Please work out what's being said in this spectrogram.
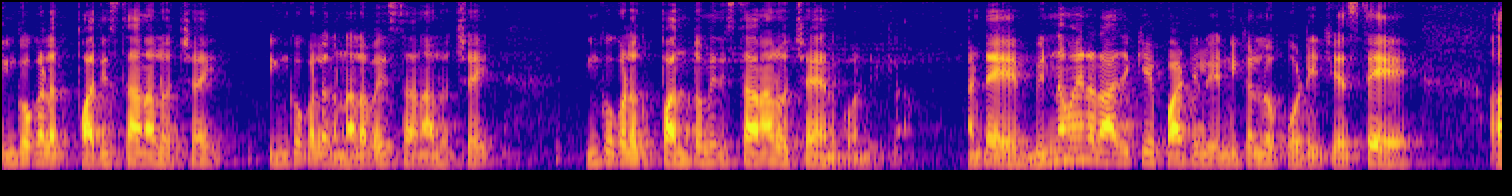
ఇంకొకళ్ళకి పది స్థానాలు వచ్చాయి ఇంకొకళ్ళకి నలభై స్థానాలు వచ్చాయి ఇంకొకళ్ళకు పంతొమ్మిది స్థానాలు వచ్చాయి అనుకోండి ఇట్లా. అంటే భిన్నమైన రాజకీయ పార్టీలు ఎన్నికల్లో పోటీ చేస్తే ఆ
